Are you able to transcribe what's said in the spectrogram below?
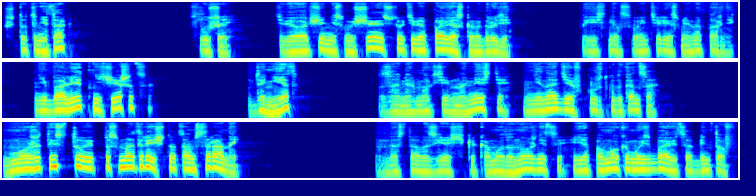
Что-то не так? Слушай, тебя вообще не смущает, что у тебя повязка на груди? Пояснил свой интерес мне напарник. Не болит, не чешется? Да нет, Замер Максим на месте, не надев куртку до конца. «Может, и стоит посмотреть, что там с раной». Он достал из ящика комода ножницы, и я помог ему избавиться от бинтов.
